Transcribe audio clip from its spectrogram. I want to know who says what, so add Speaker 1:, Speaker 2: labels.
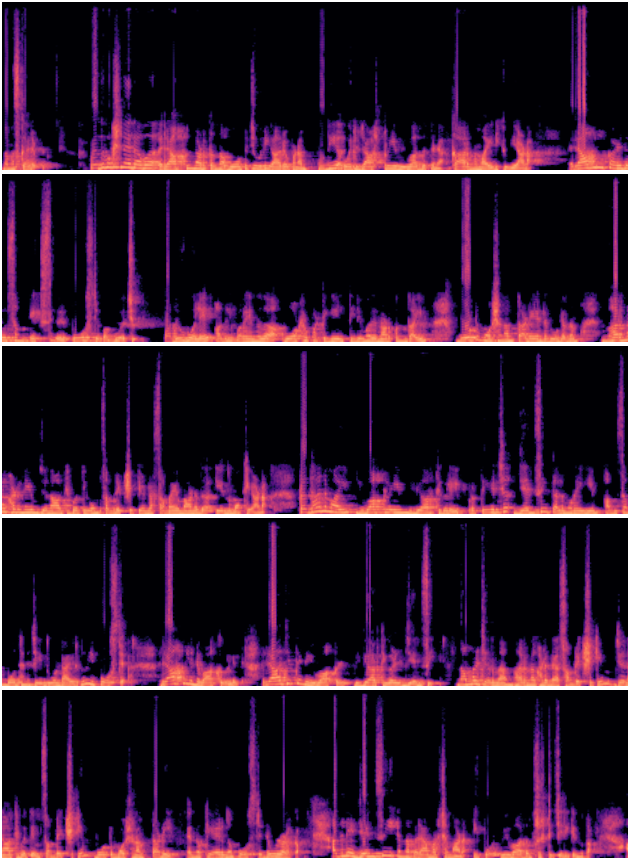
Speaker 1: നമസ്കാരം. പ്രതിപക്ഷ നേതാവ് രാഹുൽ നടത്തുന്ന വോട്ട് ചോരി ആരോപണം പുതിയ ഒരു രാഷ്ട്രീയ വിവാദത്തിന് കാരണമായിരിക്കുകയാണ്. രാഹുൽ കഴിഞ്ഞ ദിവസം എക്സിൽ ഒരു പോസ്റ്റ് പങ്കുവച്ചു. പതിവ് പോലെ അതിൽ പറയുന്നത് വോട്ടർ പട്ടികയിൽ തിരിമറി നടക്കുന്നതായും വോട്ട് മോഷണം തടയേണ്ടതുണ്ടെന്നും ഭരണഘടനയും ജനാധിപത്യവും സംരക്ഷിക്കേണ്ട സമയമാണിത് എന്നുമൊക്കെയാണ്. പ്രധാനമായും യുവാക്കളെയും വിദ്യാർത്ഥികളെയും പ്രത്യേകിച്ച് ജെൻസി തലമുറയെയും അഭിസംബോധന ചെയ്തുകൊണ്ടായിരുന്നു ഈ പോസ്റ്റ്. രാഹുലിന്റെ വാക്കുകളിൽ രാജ്യത്തിന്റെ യുവാക്കൾ വിദ്യാർത്ഥികൾ ജെൻസി നമ്മൾ ചേർന്ന് ഭരണഘടന സംരക്ഷിക്കും ജനാധിപത്യം സംരക്ഷിക്കും വോട്ട് മോഷണം തടയും എന്നൊക്കെയായിരുന്നു പോസ്റ്റിന്റെ ഉള്ളടക്കം. അതിലെ ജെൻസി എന്ന പരാമർശമാണ് ഇപ്പോൾ വിവാദം സൃഷ്ടിച്ചിരിക്കുന്നത്.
